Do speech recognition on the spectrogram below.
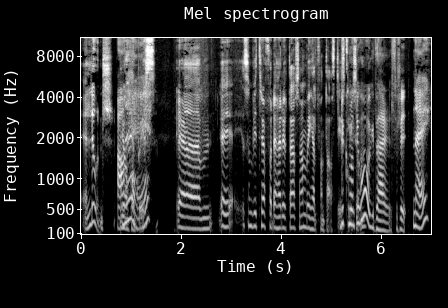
en lunch. Ja. jag och en Nej. kompis. Ehm, eh, som vi träffade här ute, alltså han var helt fantastisk. Du kommer inte liksom. ihåg det här, Sofie? Nej,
